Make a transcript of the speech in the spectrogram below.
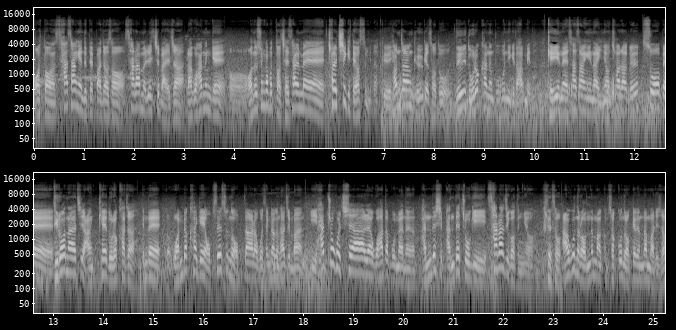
어떤 사상의 늪에 빠져서 사람을 잃지 말자라고 하는 게 어, 느 순간부터 제 삶의 철칙이 되었습니다. 그 현장 교육에서도 늘 노력하는 부분이기도 합니다. 개인의 사상이나 이념 철학을 수업에 드러나지 않게 노력하자. 근데 완벽하게 없앨 수는 없다라고 생각은 하지만 이 한쪽을 취하려고 하다 보면은 반드시 반대쪽이 사라지거든요. 그래서 아군을 얻는 만큼 적군을 얻게 된단 말이죠.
